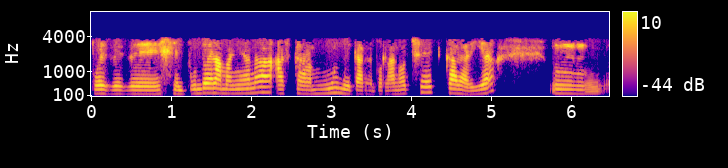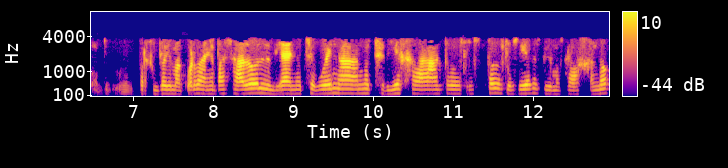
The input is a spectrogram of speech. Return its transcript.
pues desde el punto de la mañana hasta muy, muy tarde por la noche, cada día. Mm, por ejemplo, yo me acuerdo el año pasado, el día de Nochebuena, Nochevieja, todos los, todos los días estuvimos trabajando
